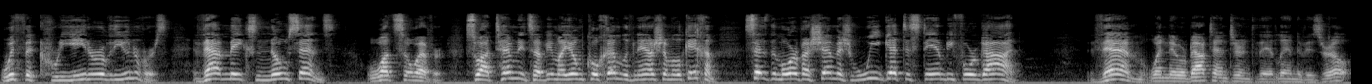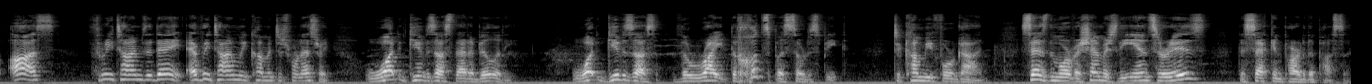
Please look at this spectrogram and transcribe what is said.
with the creator of the universe. That makes no sense whatsoever. So atem nitzavim ayom kochem livnei Hashem elokechem. Says the Meor of Hashemesh, we get to stand before God. Them, when they were about to enter into the land of Israel, us, three times a day, every time we come into Shemon Esrei. What gives us that ability? What gives us the right, the chutzpah, so to speak, to come before God? Says the Meor of Hashemesh, the answer is the second part of the pasuk.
